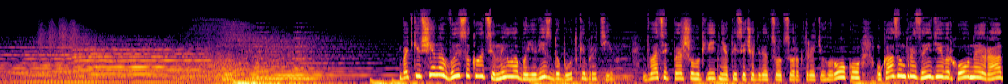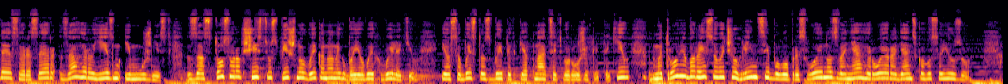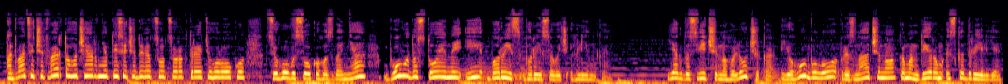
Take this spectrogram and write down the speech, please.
Батьківщина високо оцінила бойові здобутки братів. 21 квітня 1943 року указом президії Верховної Ради СРСР за героїзм і мужність за 146 успішно виконаних бойових вилітів і особисто збитих 15 ворожих літаків Дмитрові Борисовичу Глінці було присвоєно звання Героя Радянського Союзу. А 24 червня 1943 року цього високого звання був удостоєний і Борис Борисович Глінка. Як досвідченого льотчика його було призначено командиром ескадрильї,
